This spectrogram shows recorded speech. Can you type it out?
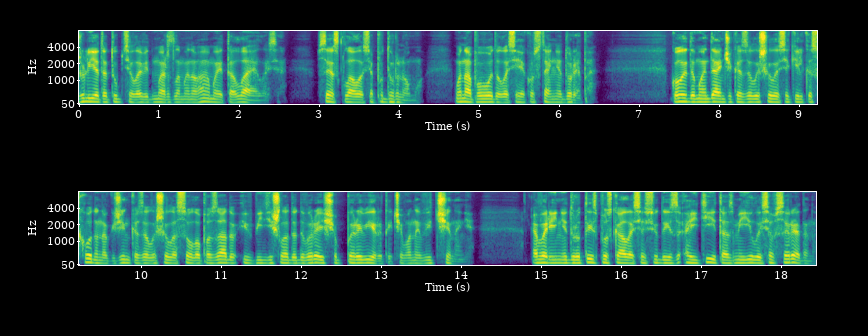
Джульєта тупцяла відмерзлими ногами та лаялася. Все склалося по-дурному. Вона поводилася як остання дурепа. Коли до майданчика залишилося кілька сходинок, жінка залишила соло позаду і підійшла до дверей, щоб перевірити, чи вони відчинені. Аварійні дроти спускалися сюди з IT та зміїлися всередину.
